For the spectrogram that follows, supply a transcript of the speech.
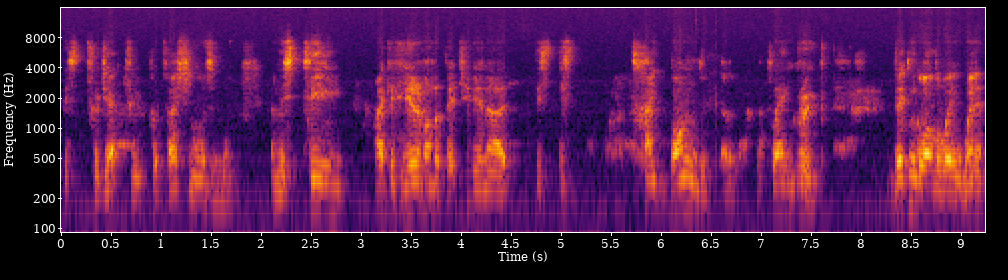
this trajectory of professionalism and, and this team, I can hear them on the pitch here now, this, this tight bond, a playing group, they can go all the way and win it.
